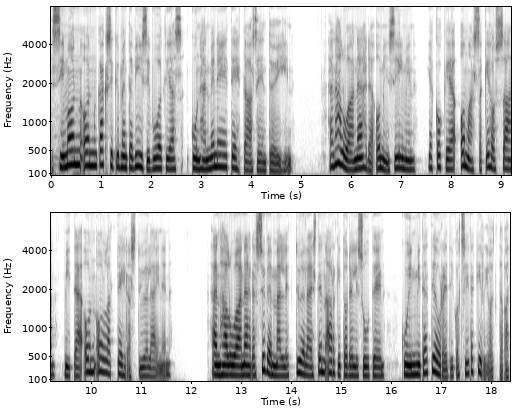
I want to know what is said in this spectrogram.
Simon on 25-vuotias, kun hän menee tehtaaseen töihin. Hän haluaa nähdä omin silmin ja kokea omassa kehossaan, mitä on olla tehdastyöläinen. Hän haluaa nähdä syvemmälle työläisten arkitodellisuuteen kuin mitä teoreetikot siitä kirjoittavat.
